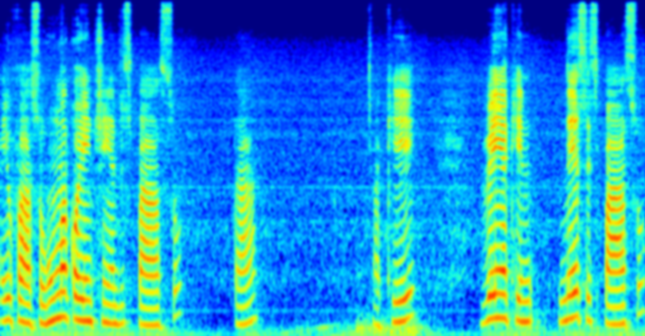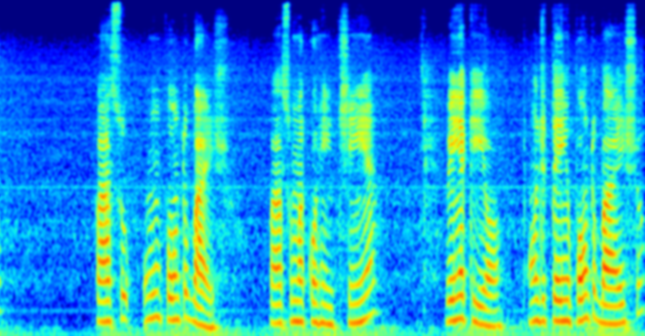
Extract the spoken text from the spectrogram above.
Aí eu faço uma correntinha de espaço, tá? Aqui. Vem aqui nesse espaço, faço um ponto baixo. Faço uma correntinha. Vem aqui, ó, onde tem o ponto baixo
